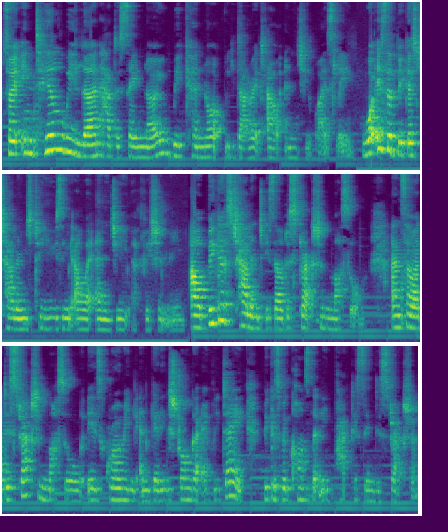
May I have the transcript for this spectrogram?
So until we learn how to say no, we cannot redirect our energy wisely. What is the biggest challenge to using our energy efficiently? Our biggest challenge is our distraction muscle. And so our distraction muscle is growing and getting stronger every day because we're constantly practicing distraction.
